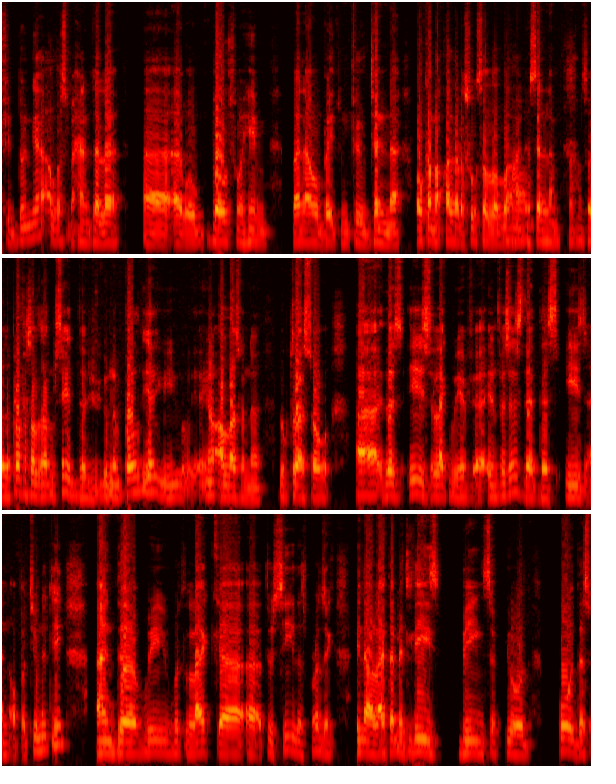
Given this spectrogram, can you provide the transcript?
fi dunya, Allah subhanahu wa ta'ala will build for him Bana baytun fil Jannah, or kama qala Rasul sallallahu alayhi wasallam. So the Prophet sallallahu said that if you're going to build here, you, you know, is going to look to us. So uh, this is, like we have uh, emphasized, that this is an opportunity, and uh, we would like uh, uh, to see this project in our lifetime at least being secured for this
